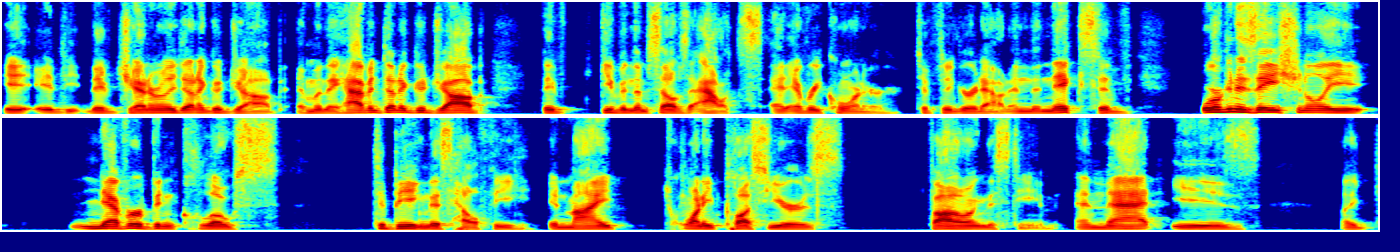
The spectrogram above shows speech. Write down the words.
it, it, they've generally done a good job, and when they haven't done a good job, they've given themselves outs at every corner to figure it out. And the Knicks have organizationally never been close to being this healthy in my 20 plus years following this team, and that is like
